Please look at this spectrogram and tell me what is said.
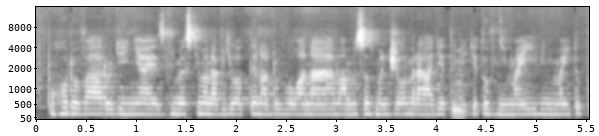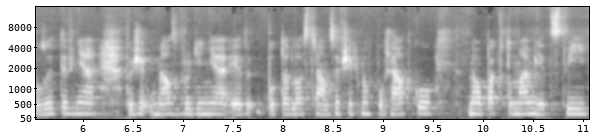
v pohodové rodině, jezdíme s nimi na výlety, na dovolené, máme se s manželem rádi, ty hmm. děti to vnímají, vnímají to pozitivně, takže u nás v rodině je po této stránce všechno v pořádku. Naopak v tom mém dětství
